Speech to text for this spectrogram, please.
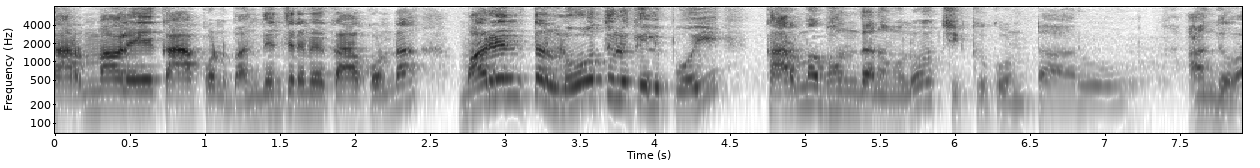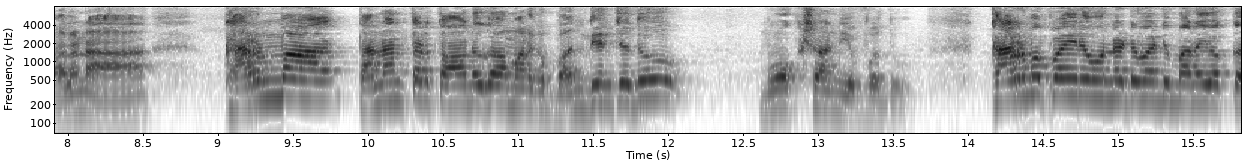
కర్మలే కాకుండా బంధించడమే కాకుండా మరింత లోతులకు వెళ్ళిపోయి కర్మబంధనంలో చిక్కుకుంటారు. అందువలన కర్మ తనంతట తానుగా మనకు బంధించదు మోక్షాన్ని ఇవ్వదు. కర్మ పైన ఉన్నటువంటి మన యొక్క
